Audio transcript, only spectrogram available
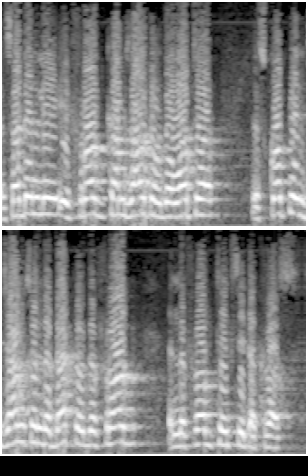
and suddenly a frog comes out of the water, the scorpion jumps on the back of the frog and the frog takes it across.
